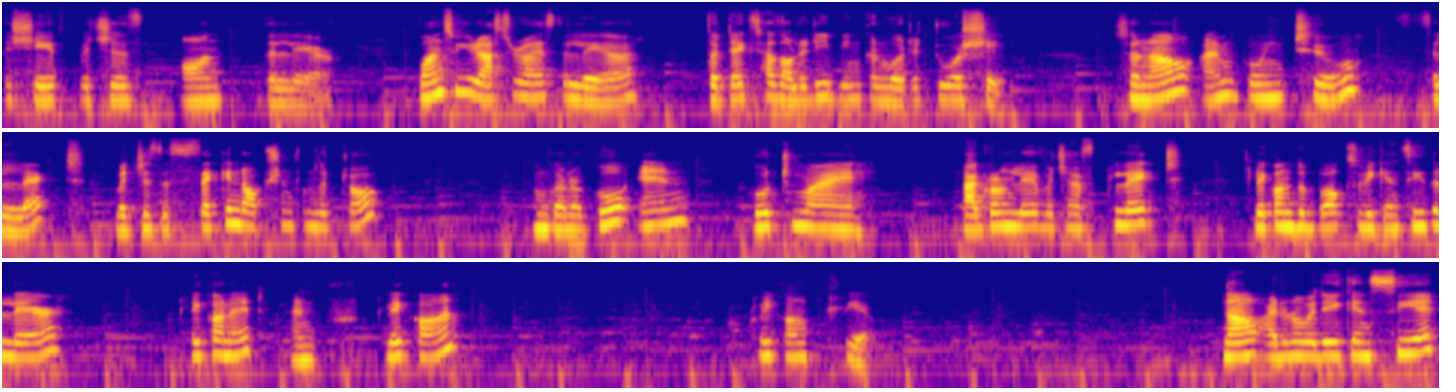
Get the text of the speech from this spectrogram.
the shape which is on the layer. Once we rasterize the layer, the text has already been converted to a shape. So now I'm going to select, which is the second option from the top, I'm gonna go in, go to my background layer which I've clicked, click on the box so we can see the layer, click on it and click on, click on clear. Now I don't know whether you can see it,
